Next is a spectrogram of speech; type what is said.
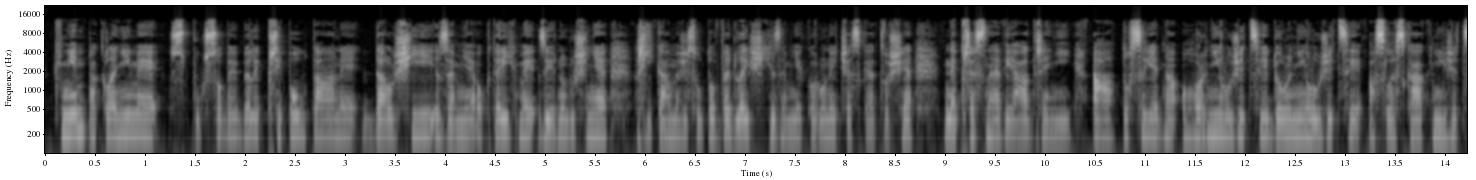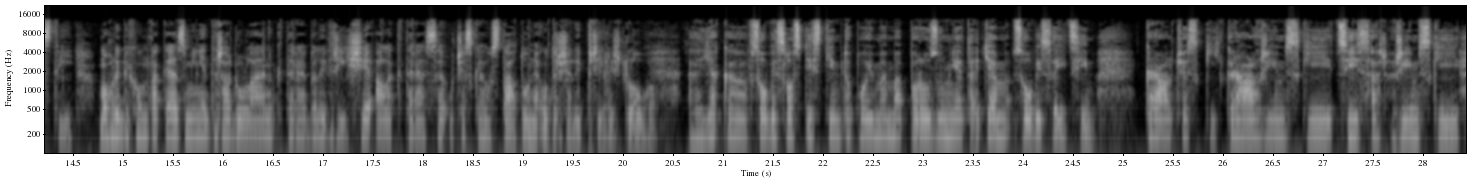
K ním pak lenými způsoby byly připoutány další země, o kterých my zjednodušeně říkáme, že jsou to vedlejší země koruny české, což je nepřesné vyjádření. A to se jedná o Horní Lužici, Dolní Lužici a Sleská knížectví. Mohli bychom také zmínit řadu lén, které byly v říši, ale které se u českého státu neudržely příliš dlouho. Jak v souvislosti s tímto pojmem porozumět těm souvisejícím? Král český, král římský, císař římský, e,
